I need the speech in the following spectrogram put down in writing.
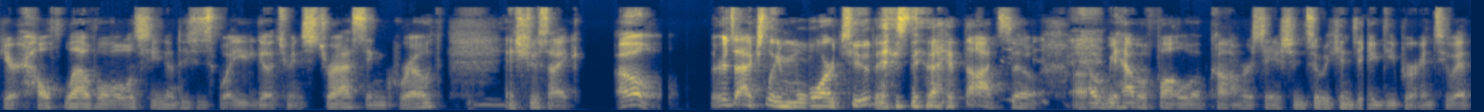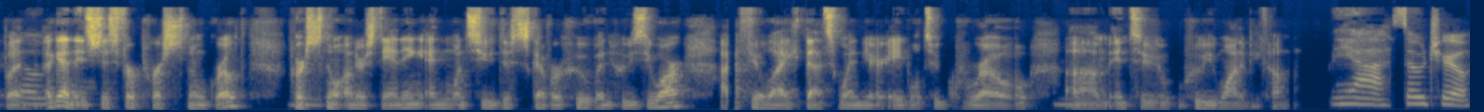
your health levels. You know, this is what you go to in stress and growth. Mm-hmm. And she was like, "Oh." There's actually more to this than I thought. So uh, we have a follow up conversation so we can dig deeper into it. But okay. again, it's just for personal growth, mm-hmm. personal mm-hmm. understanding. And once you discover who and whose you are, I feel like that's when you're able to grow mm-hmm. um, into who you want to become. Yeah, so true.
